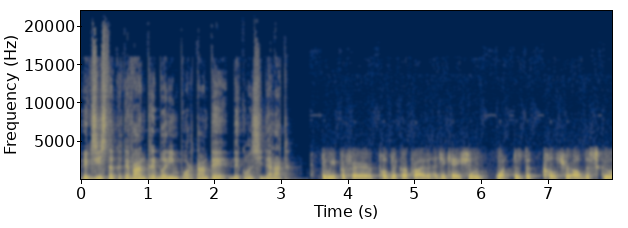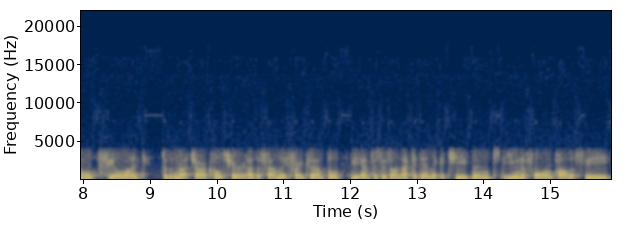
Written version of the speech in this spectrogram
Există câteva întrebări importante de considerat. Do we prefer public or private education? What does the culture of the school feel like? Does it match our culture as a family? For example, the emphasis on academic achievement, the uniform policy,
